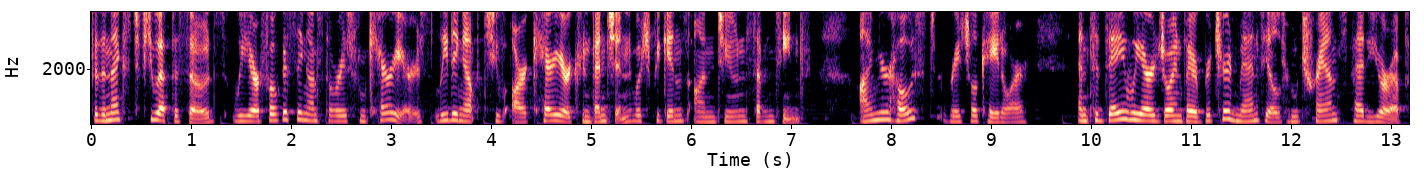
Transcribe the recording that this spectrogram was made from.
For the next few episodes, we are focusing on stories from carriers leading up to our carrier convention, which begins on June 17th. I'm your host, Rachel Cador, and today we are joined by Richard Manfield from Transped Europe,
